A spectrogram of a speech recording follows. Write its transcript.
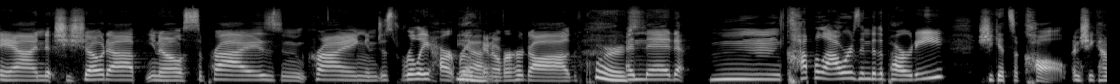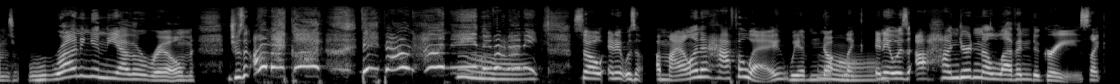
And she showed up, you know, surprised and crying and just really heartbroken over her dog. Of course. And then mm, couple hours into the party, she gets a call and she comes running in the other room. And she was like, "Oh my god, they found honey! They found honey!" So, and it was a mile and a half away. We have no like, and it was 111 degrees. Like,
